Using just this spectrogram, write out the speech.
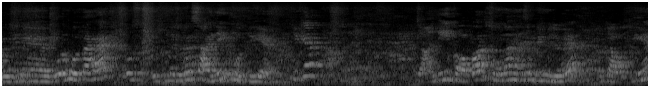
उसमें गुण होता है, उस, उसमें जो है शाइनिंग होती है। ठीक है? चांदी कॉपर सोना इन सभी में जो है तो क्या होती है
